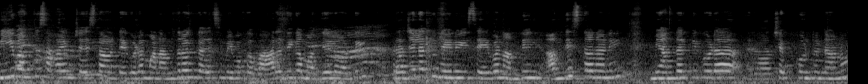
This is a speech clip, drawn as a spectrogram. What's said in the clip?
మీ వంతు సహాయం చేస్తా ఉంటే కూడా మనందరం కలిసి మేము ఒక వారధిగా మధ్యలో ఉండి ప్రజలకు నేను ఈ సేవను అంది అందిస్తానని మీ అందరికీ కూడా చెప్పుకుంటున్నాను.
